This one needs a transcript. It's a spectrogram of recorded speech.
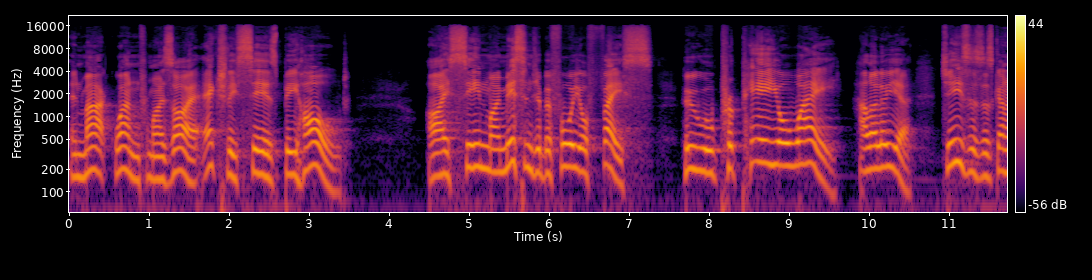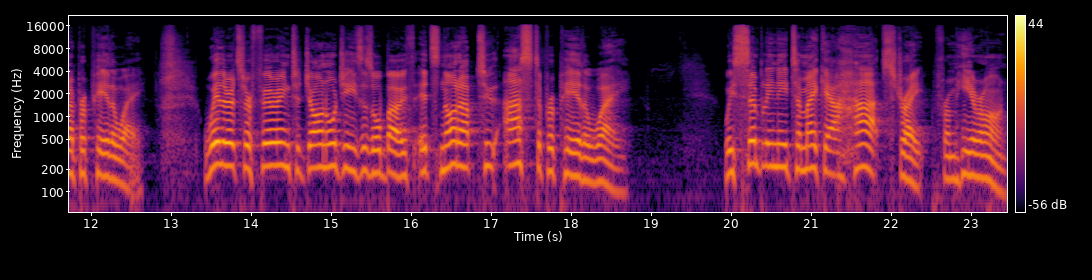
in Mark 1 from Isaiah actually says, Behold, I send my messenger before your face who will prepare your way. Hallelujah. Jesus is going to prepare the way. Whether it's referring to John or Jesus or both, it's not up to us to prepare the way. We simply need to make our heart straight from here on.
